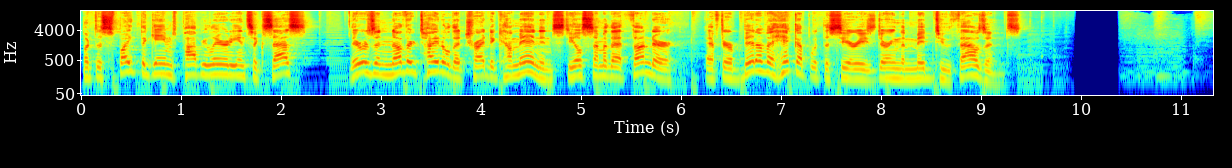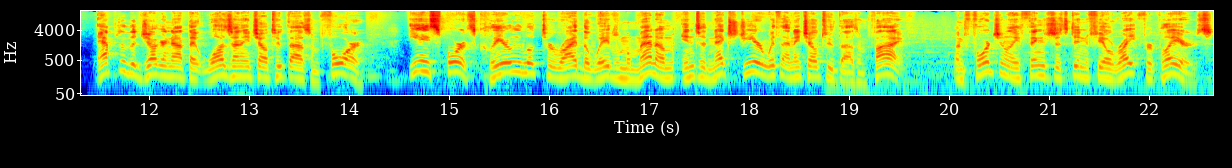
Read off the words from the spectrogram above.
But despite the game's popularity and success, there was another title that tried to come in and steal some of that thunder after a bit of a hiccup with the series during the mid 2000s. After the juggernaut that was NHL 2004, EA Sports clearly looked to ride the wave of momentum into next year with NHL 2005. Unfortunately, things just didn't feel right for players.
